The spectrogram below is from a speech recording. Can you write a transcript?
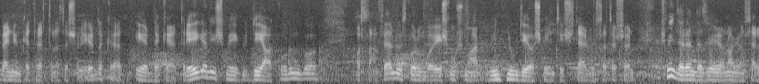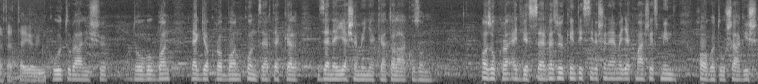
bennünket rettenetesen érdekelt, érdekelt régen is, még diákkorunkban, aztán felnőtt korunkban, és most már mint nyugdíjasként is természetesen. És minden rendezvényre nagyon szeretettel jövünk. Kulturális dolgokban leggyakrabban koncertekkel, zenei eseményekkel találkozom. Azokra egyrészt szervezőként is szívesen elmegyek, másrészt mind hallgatóság is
